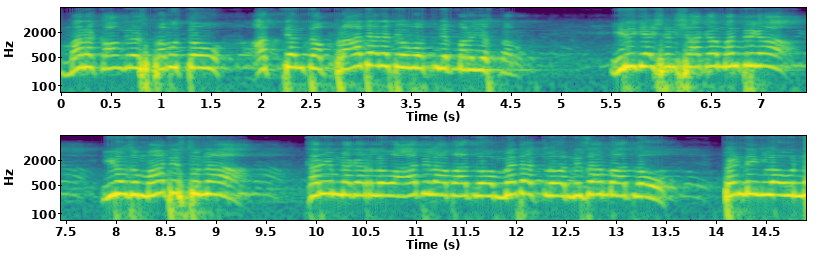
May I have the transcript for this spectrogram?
మన కాంగ్రెస్ ప్రభుత్వం అత్యంత ప్రాధాన్యత ఇవ్వబోతుందని చెప్పి మనం చేస్తున్నాము ఇరిగేషన్ శాఖ మంత్రిగా ఈరోజు మాటిస్తున్న కరీంనగర్లో ఆదిలాబాద్లో మెదక్లో నిజామాబాద్లో పెండింగ్లో ఉన్న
